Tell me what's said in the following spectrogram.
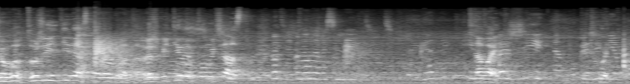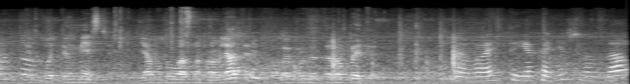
Чого? Дуже інтересна робота. Ви ж хотіли поучаствувати. Світлана Васильівна, йдіть. Я не вмію, Давайте. покажіть нам, покажіть Підходьте, мне потом. підходьте вместе. Я буду вас направляти, а ви будете робити. Давайте, я, конечно, знал.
